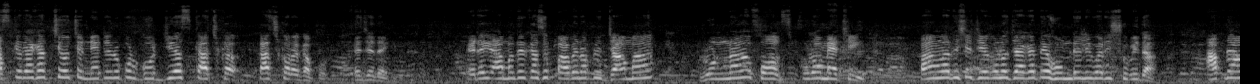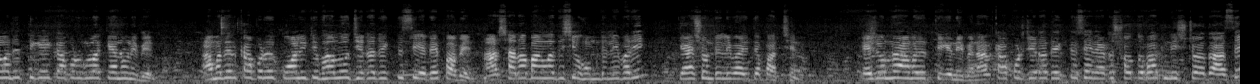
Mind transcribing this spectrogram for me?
আজকে দেখাচ্ছে হচ্ছে নেটের উপর গর্জিয়াস কাজ কাজ করা কাপড়। এই যে দেখেন। এটা আমাদের কাছে পাবেন আপনি জামা, রন্না, ফলস, পুরো ম্যাচিং বাংলাদেশে যে কোনো জায়গাতে হোম ডেলিভারির সুবিধা। আপনি আমাদের থেকে এই কাপড়গুলো কেন নেবেন? আমাদের কাপড়ের কোয়ালিটি ভালো, যেটা দেখতেছি এটাই পাবেন। আর সারা বাংলাদেশে হোম ডেলিভারি ক্যাশ অন ডেলিভারিতে পাচ্ছেন। এই জন্য আমাদের থেকে নেবেন। আর কাপড় যেটা দেখতেছেন, এটা শতভাগ নিশ্চয়তা আছে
